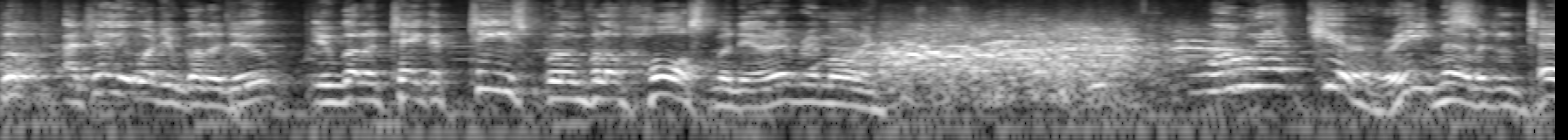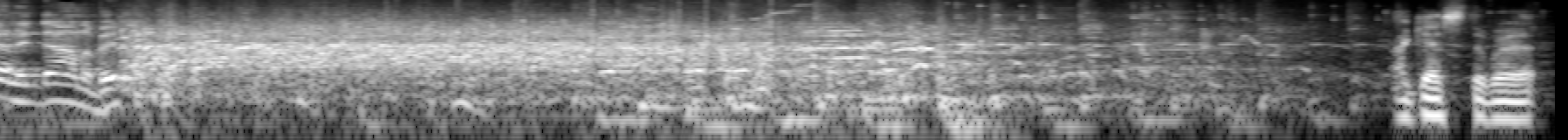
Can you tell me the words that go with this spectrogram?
Look, I tell you what you've got to do. You've got to take a teaspoonful of horse manure every morning. Will that cure it? No, but it'll tone it down a bit. I guess there were a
